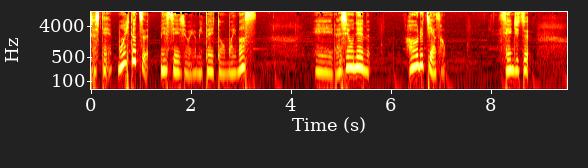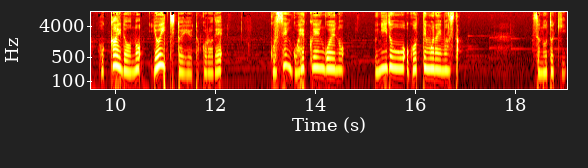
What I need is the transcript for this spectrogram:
そしてもう一つメッセージを読みたいと思います。えー、ラジオネーム、ハウルチアさん。先日北海道の余市というところで5500円超えのウニ丼をおごってもらいました。その時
